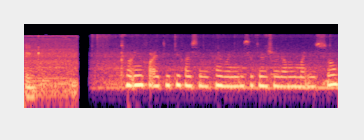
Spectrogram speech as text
Thank you. Clock in for ITT 575, my name is Siti Syahida Muhammad Yusof,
